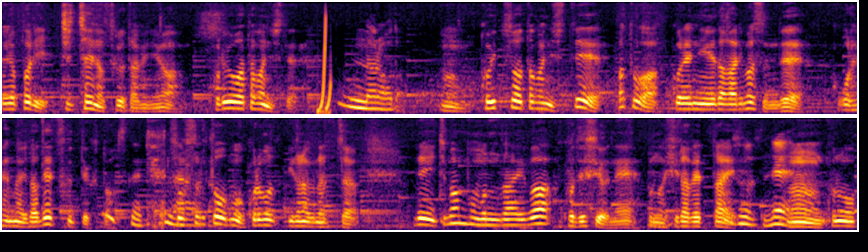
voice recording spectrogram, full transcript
やっぱりちっちゃいのを作るためにはこれを頭にして、なるほどうん、こいつを頭にしてあとはこれに枝がありますんでここら辺の枝で作っていくと。作ってそうするともうこれもいらなくなっちゃう。で一番問題はここですよね。この平べったい、そうですね、うん、この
